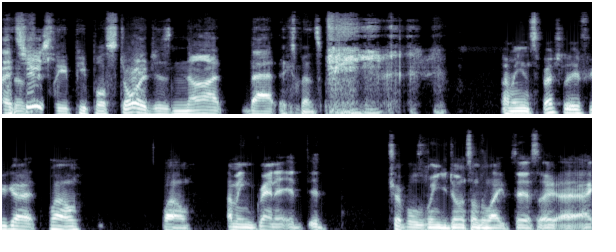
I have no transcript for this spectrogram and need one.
And It is- seriously, people, storage is not that expensive. I mean, especially if you got well, well. I mean, granted, it, it triples when you're doing something like this. I, I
